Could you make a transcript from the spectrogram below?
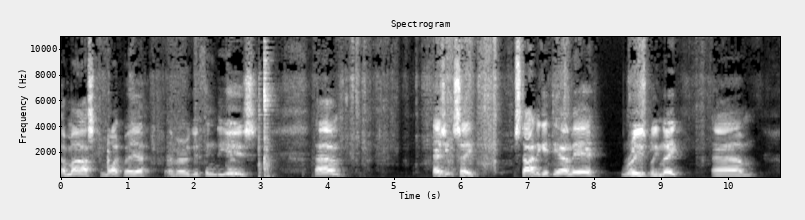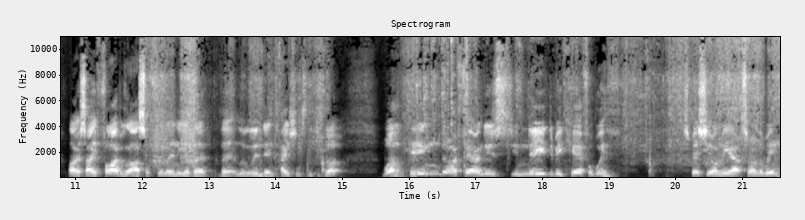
a mask might be a, a very good thing to use. Um, as you can see, starting to get down there reasonably neat. Um, like I say, fiberglass will fill any of the, the little indentations that you've got. One thing that I found is you need to be careful with, especially on the outside of the wing,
